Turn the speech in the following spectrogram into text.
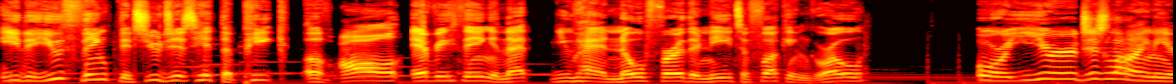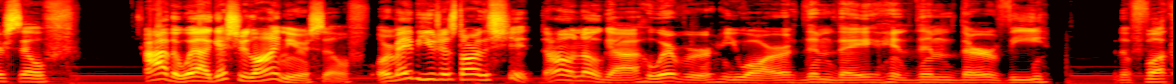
Either you think that you just hit the peak of all everything and that you had no further need to fucking grow, or you're just lying to yourself. Either way, I guess you're lying to yourself. Or maybe you just are the shit. I don't know, guy. Whoever you are, them, they, them, their, V, the fuck.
